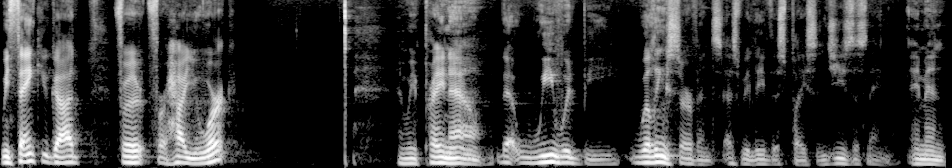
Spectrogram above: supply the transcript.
We thank you, God, for, for how you work. And we pray now that we would be willing servants as we leave this place. In Jesus' name, amen.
